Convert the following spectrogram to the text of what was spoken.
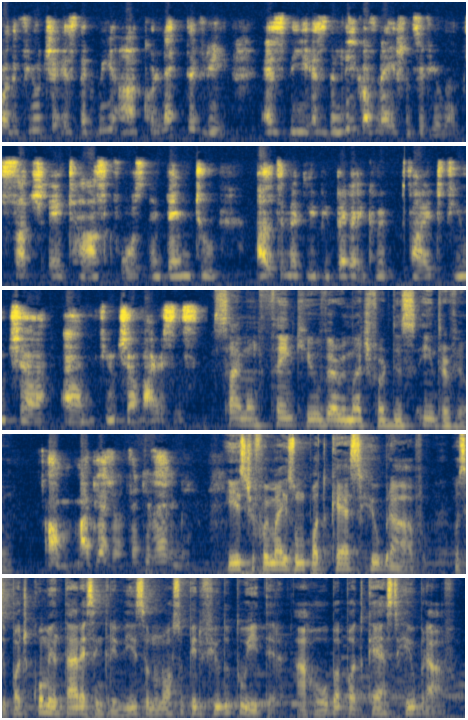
for the future is that we are collectively, as the as the League of Nations, if you will, such a task force, and then to ultimately be better equipped to fight future um, future viruses. Simon, thank you very much for this interview. Oh, my pleasure. Thank you for having me. Este foi mais um podcast Rio Bravo. Você pode comentar essa entrevista no nosso perfil do Twitter, arroba podcast Rio Bravo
